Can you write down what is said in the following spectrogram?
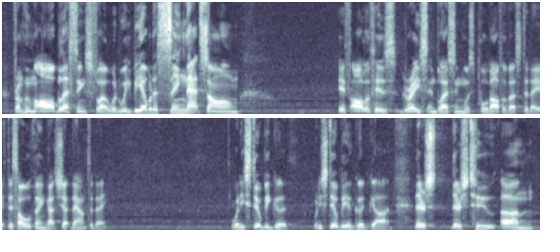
from whom all blessings flow? Would we be able to sing that song if all of his grace and blessing was pulled off of us today, if this whole thing got shut down today? Would he still be good? Would he still be a good God? There's, there's two. Um,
